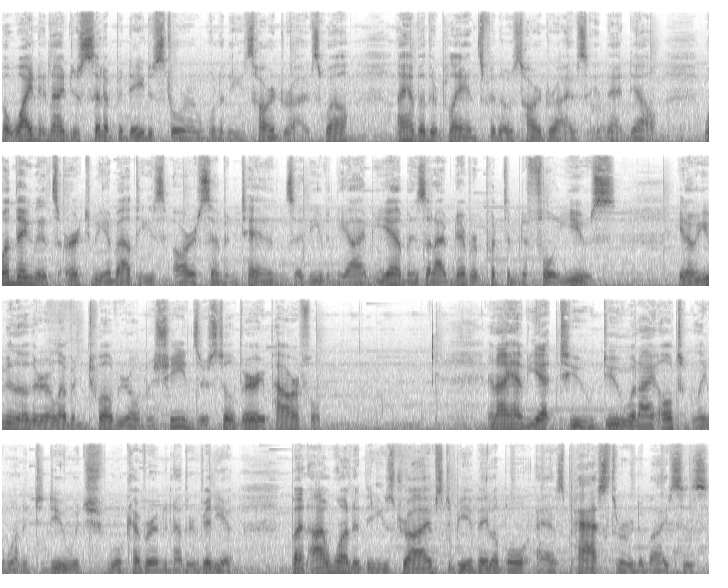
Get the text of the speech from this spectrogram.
But why didn't I just set up a data store on one of these hard drives? Well, I have other plans for those hard drives in that Dell. One thing that's irked me about these R710s and even the IBM is that I've never put them to full use. You know, even though they're 11, 12 year old machines, they're still very powerful. And I have yet to do what I ultimately wanted to do, which we'll cover in another video. But I wanted these drives to be available as pass through devices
